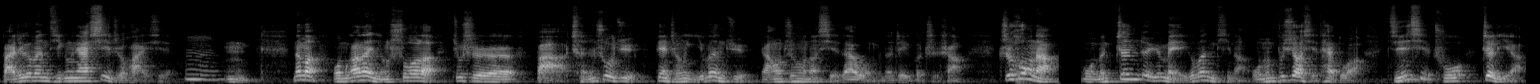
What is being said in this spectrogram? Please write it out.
把这个问题更加细致化一些。嗯嗯。那么我们刚才已经说了，就是把陈述句变成疑问句，然后之后呢写在我们的这个纸上。之后呢，我们针对于每一个问题呢，我们不需要写太多啊，仅写出这里啊，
